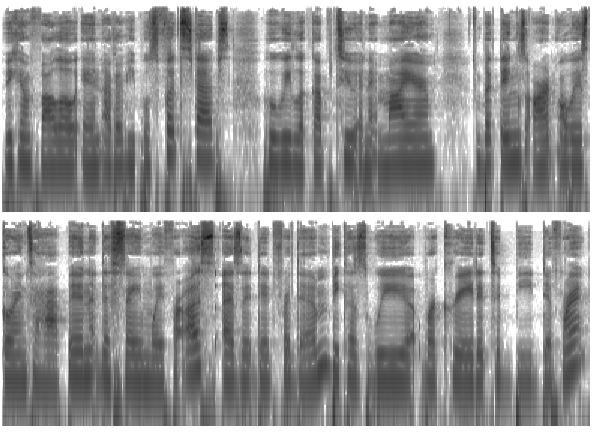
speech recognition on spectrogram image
we can follow in other people's footsteps, who we look up to and admire. But things aren't always going to happen the same way for us as it did for them because we were created to be different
